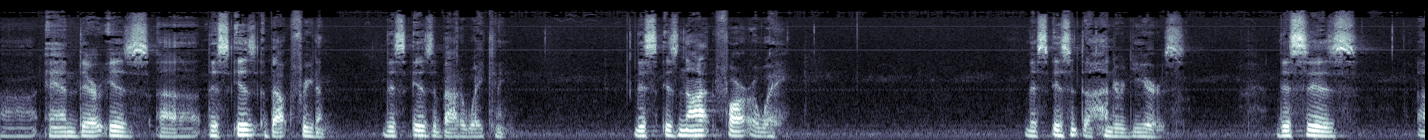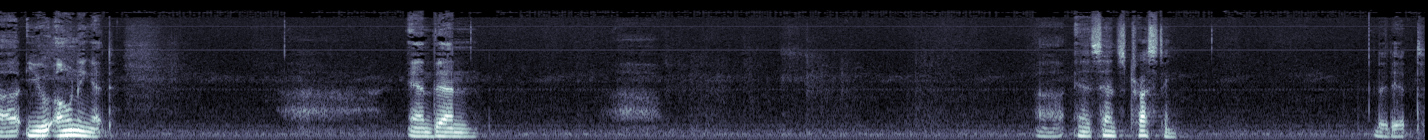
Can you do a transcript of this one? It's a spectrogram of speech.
Uh, and there is, uh, this is about freedom. This is about awakening. This is not far away. This isn't a hundred years. This is uh, you owning it. And then uh, in a sense, trusting that it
